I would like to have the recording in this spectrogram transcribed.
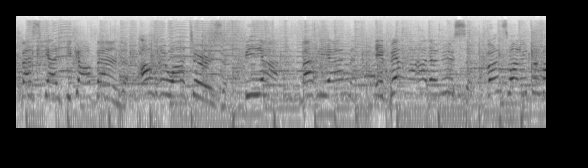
Pascal Picard Band, André Waters, Pia, Marianne et Bernard Adamus. Bonne soirée tout le monde!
